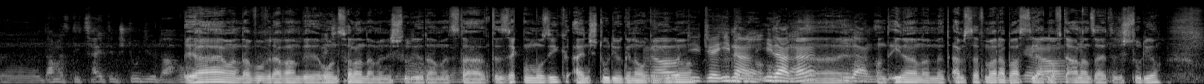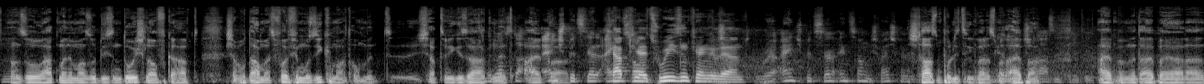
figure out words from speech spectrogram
äh, damals die Zeit im Studio da hoch. Ja, ja, Mann, da wo wir da waren, wir Hohenzollern da im Studio damals. Da hatte Sektenmusik, ein Studio genau, Genau, gegenüber. DJ Inan, Genau. Ilan, ne? Äh, Ilan. Und Inan und mit Amstaff Mörderbass, die Genau. hatten auf der anderen Seite das Studio. Und so hat man immer so diesen Durchlauf gehabt. Ich habe auch damals voll viel Musik gemacht, auch mit, ich hatte wie gesagt, mit Alpa. ein speziell ein Ich habe dich als Reason kennengelernt. Ein speziell ein Song, ich weiß gar nicht. Straßenpolitik war das mit Genau, Alpa. Alpa mit Alpa, ja,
